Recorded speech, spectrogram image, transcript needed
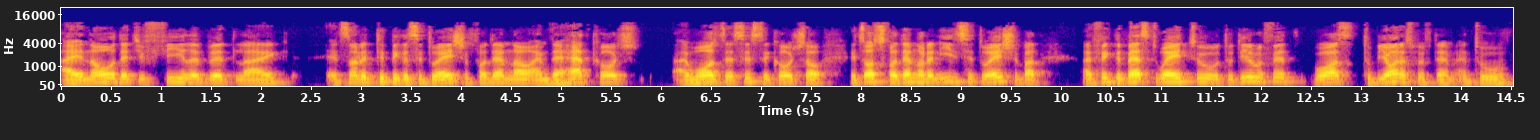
I know that you feel a bit like it's not a typical situation for them. Now I'm the head coach. I was the assistant coach, so it's also for them not an easy situation. But I think the best way to to deal with it was to be honest with them and to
